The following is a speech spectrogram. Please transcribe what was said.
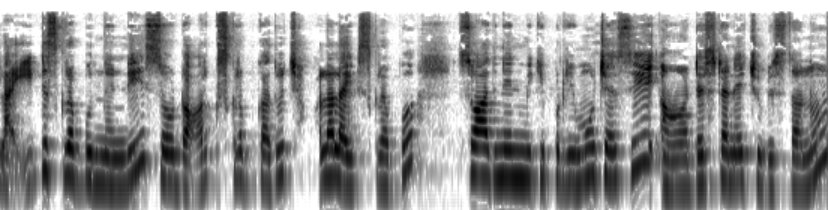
లైట్ స్క్రబ్ ఉందండి. సో డార్క్ స్క్రబ్ కాదు చాలా లైట్ స్క్రబ్. సో అది నేను మీకు ఇప్పుడు రిమూవ్ చేసి డస్ట్ అనేది చూపిస్తాను.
